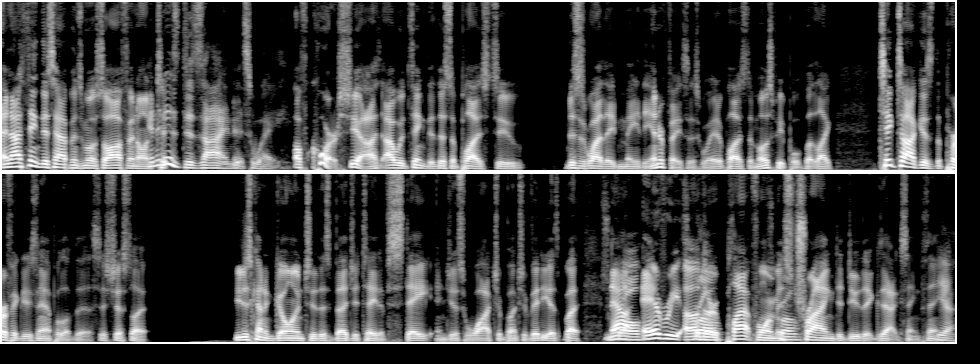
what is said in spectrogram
and I think this happens most often on and it is designed this way. Of course, yeah. I, I would think that this applies to. This is why they made the interface this way. It applies to most people, but like TikTok is the perfect example of this. It's just like you just kind of go into this vegetative state and just watch a bunch of videos. But now Scroll, every other platform scroll. is trying to do the exact same thing. Yeah.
